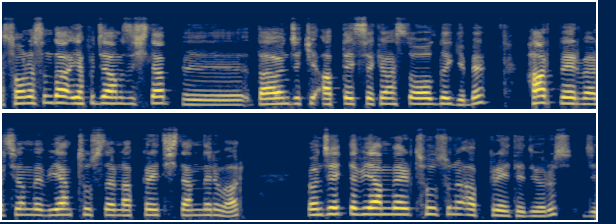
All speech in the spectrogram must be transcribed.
sonrasında yapacağımız işlem e, daha önceki update sekansında olduğu gibi hardware versiyon ve VM tools'ların upgrade işlemleri var. Öncelikle VMware Tools'unu upgrade ediyoruz. E,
